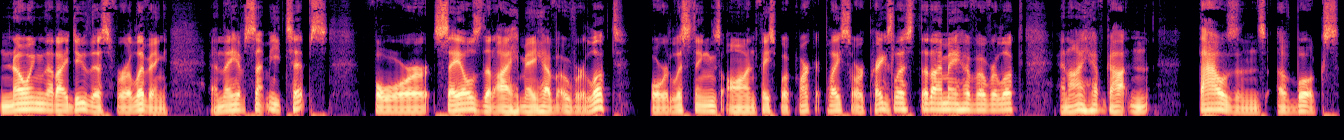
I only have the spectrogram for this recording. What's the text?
knowing that I do this for a living, and they have sent me tips for sales that I may have overlooked or listings on Facebook Marketplace or Craigslist that I may have overlooked. And I have gotten thousands of books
